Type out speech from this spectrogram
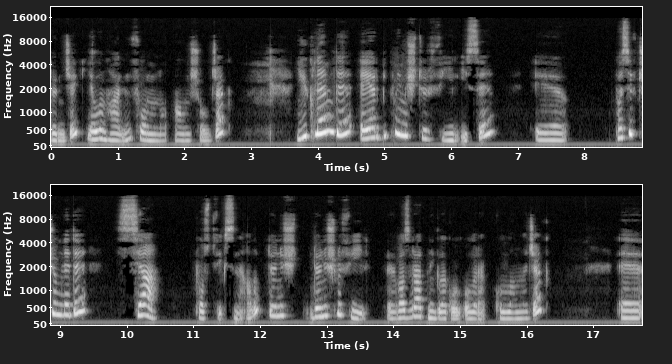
dönecek. Yalın halinin formunu almış olacak. Yüklem de eğer bitmemiş tür fiil ise e, pasif cümlede sa postfiksini alıp dönüş, dönüşlü fiil e, vazvratny glagol olarak kullanılacak. E,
